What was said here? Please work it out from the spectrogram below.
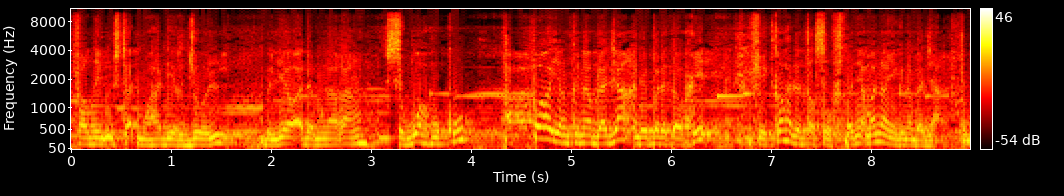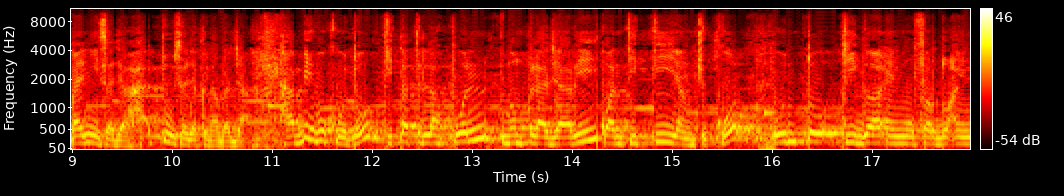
Fadil Ustaz Muhadir Jol. Beliau ada mengarang sebuah buku apa yang kena belajar daripada tauhid, fiqh dan tasawuf. Banyak mana yang kena belajar? Bani saja, hak tu saja kena belajar. Habis buku tu, kita telah pun mempelajari kuantiti yang cukup untuk tiga ilmu fardu ain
